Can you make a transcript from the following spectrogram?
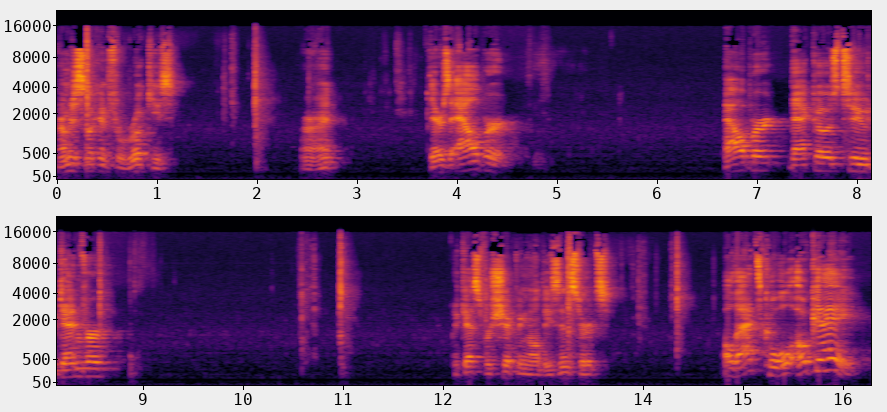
I'm just looking for rookies. All right. There's Albert. Albert, that goes to Denver. I guess we're shipping all these inserts. Oh, that's cool. Okay.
